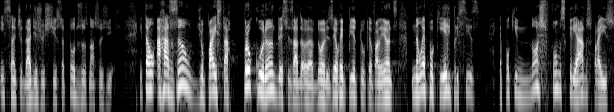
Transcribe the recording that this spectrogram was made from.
em santidade e justiça todos os nossos dias. Então, a razão de o Pai estar procurando esses adoradores, eu repito o que eu falei antes, não é porque ele precisa, é porque nós fomos criados para isso.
